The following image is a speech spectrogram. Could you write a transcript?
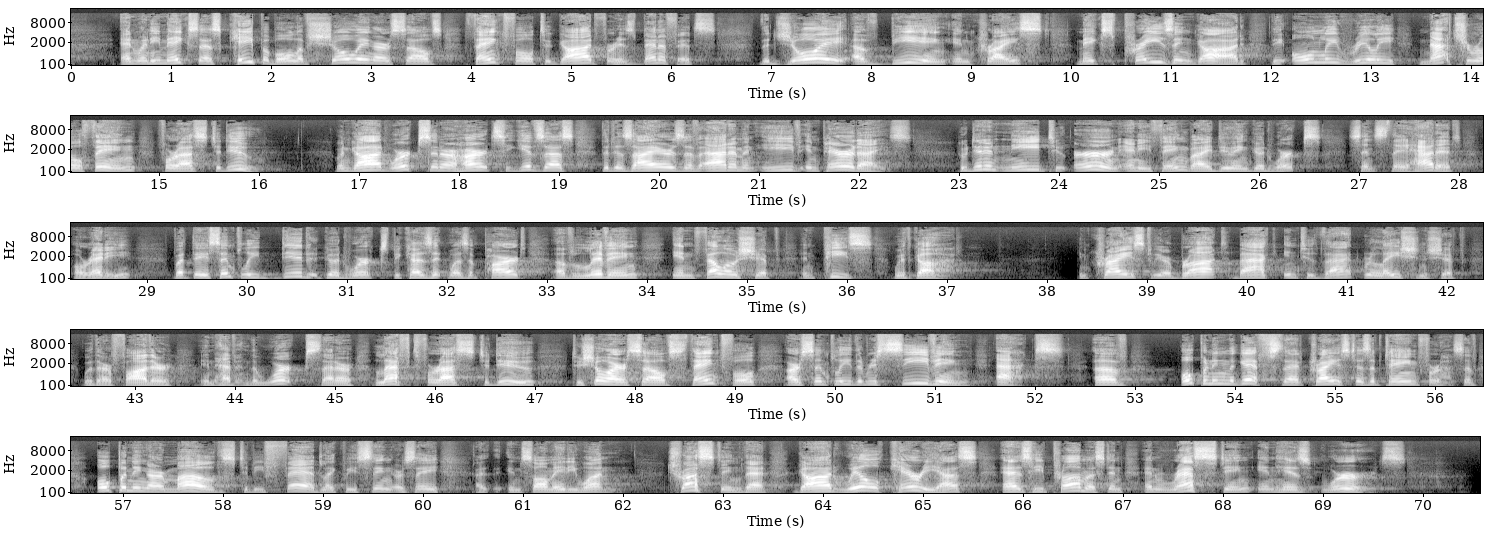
and when He makes us capable of showing ourselves thankful to God for His benefits, the joy of being in Christ makes praising God the only really natural thing for us to do. When God works in our hearts, He gives us the desires of Adam and Eve in paradise, who didn't need to earn anything by doing good works, since they had it already, but they simply did good works because it was a part of living in fellowship and peace with God. In Christ, we are brought back into that relationship with our Father in heaven. The works that are left for us to do to show ourselves thankful are simply the receiving acts of opening the gifts that Christ has obtained for us, of opening our mouths to be fed, like we sing or say uh, in Psalm 81, trusting that God will carry us as He promised, and, and resting in His words,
